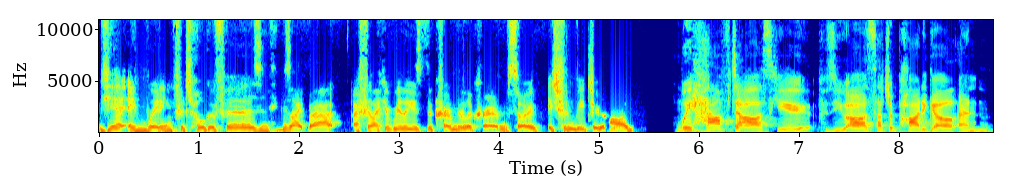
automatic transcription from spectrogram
Yeah, and wedding photographers and things like that. I feel like it really is the creme de la creme. So it shouldn't be too hard. We have to ask you because you are such a party girl, and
